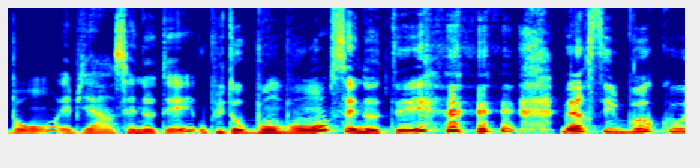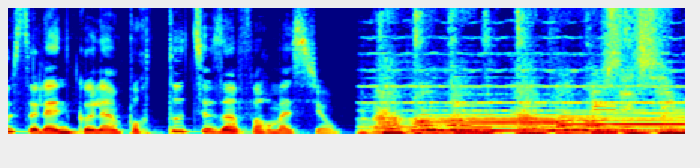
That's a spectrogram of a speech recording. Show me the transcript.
Bon, eh bien, c'est noté, ou plutôt bonbon, c'est noté. Merci beaucoup, Solène Collin, pour toutes ces informations. Un bonbon,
